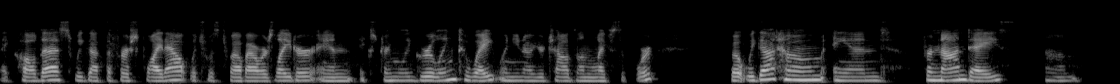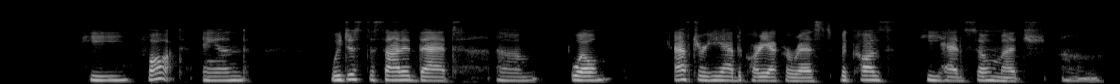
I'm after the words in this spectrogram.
they called us. We got the first flight out, which was 12 hours later and extremely grueling to wait when you know your child's on life support. But we got home and for nine days, um, he fought. And we just decided that, um, well, after he had the cardiac arrest, because he had so much, um,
